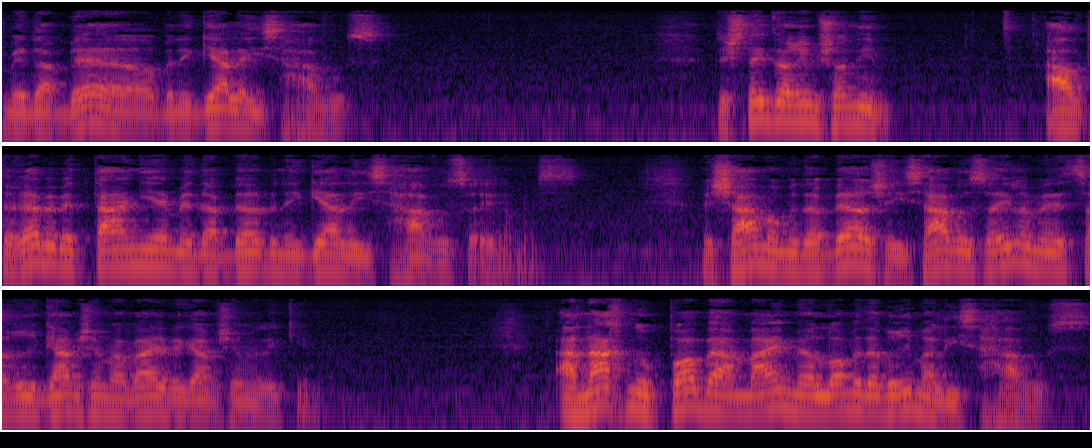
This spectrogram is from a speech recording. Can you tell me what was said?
מדבר בנגיע לעיסאוויס. זה שני דברים שונים. אל תראה בתניא מדבר בנגיע לעיסאוויס אילומס. ושם הוא מדבר שעיסאוויס אילומס צריך גם שם הוואי וגם שם וליקים. אנחנו פה במיימר לא מדברים על עיסאוויס.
